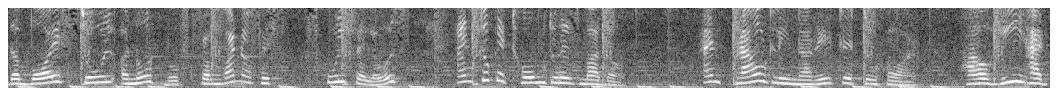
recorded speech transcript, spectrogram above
the boy stole a notebook from one of his schoolfellows and took it home to his mother and proudly narrated to her how he had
